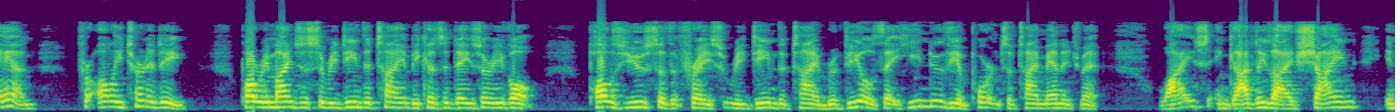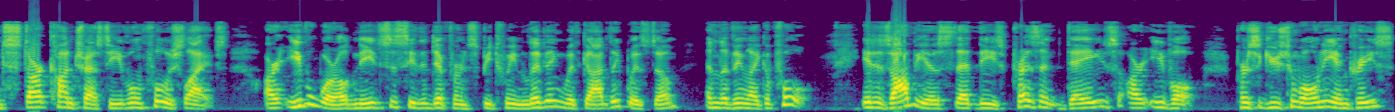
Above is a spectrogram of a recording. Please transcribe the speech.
and for all eternity. Paul reminds us to redeem the time because the days are evil. Paul's use of the phrase redeem the time reveals that he knew the importance of time management. Wise and godly lives shine in stark contrast to evil and foolish lives. Our evil world needs to see the difference between living with godly wisdom and living like a fool. It is obvious that these present days are evil. Persecution will only increase,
